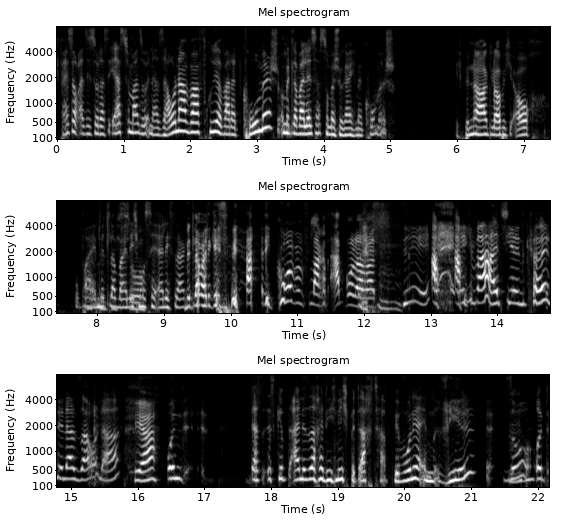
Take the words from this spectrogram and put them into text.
ich weiß auch, als ich so das erste Mal so in der Sauna war, früher war das komisch und mittlerweile ist das zum Beispiel gar nicht mehr komisch. Ich bin da, glaube ich, auch. Wobei ist mittlerweile, so. ich muss ja ehrlich sagen, Mittlerweile geht wieder die Kurve flacht ab oder was? nee, ich war halt hier in Köln in der Sauna. ja. Und äh, das, es gibt eine Sache, die ich nicht bedacht habe. Wir wohnen ja in Riel, äh, so, und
